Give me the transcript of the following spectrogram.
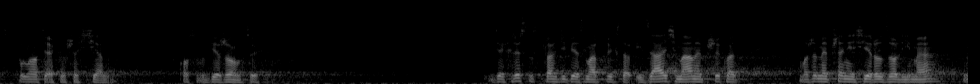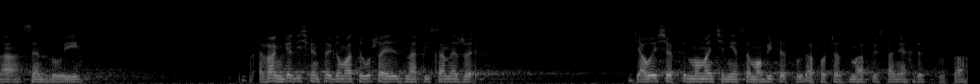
wspólnoty jako chrześcijan, osób wierzących, gdzie Chrystus prawdziwie zmartwychwstał. I zaś mamy przykład, możemy przenieść Jerozolimę na St. Louis. W Ewangelii Świętego Mateusza jest napisane, że działy się w tym momencie niesamowite cuda podczas zmartwychwstania Chrystusa.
